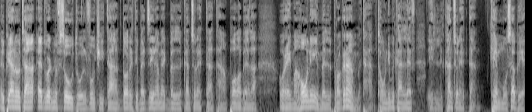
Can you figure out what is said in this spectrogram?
Il-pjanu ta' Edward Mifsud u l-vuċi ta' Dorothy Bezzina mek bil-kanzunetta ta' Paula Bella u Ray Mahoney mill-programm ta' Tony Mikallef il-kanzunetta kemm hu sabiħ,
